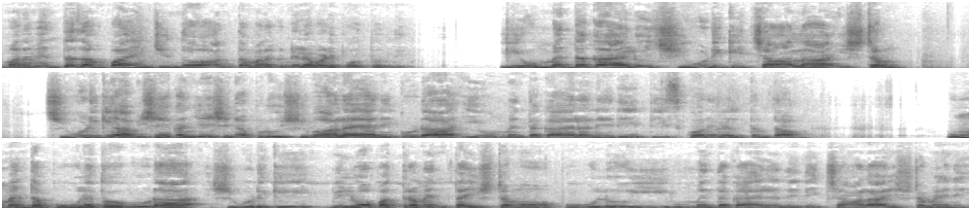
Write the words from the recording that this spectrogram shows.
మనం ఎంత సంపాదించిందో అంత మనకు నిలబడిపోతుంది. ఈ ఉమ్మెంతకాయలు శివుడికి చాలా ఇష్టం. శివుడికి అభిషేకం చేసినప్పుడు శివాలయానికి కూడా ఈ ఉమ్మెంతకాయలు అనేది తీసుకొని వెళ్తుంటాం. ఉమ్మెంత పువ్వులతో కూడా శివుడికి బిల్వపత్రం ఎంత ఇష్టమో పువ్వులు ఈ ఉమ్మెంతకాయలు అనేది చాలా ఇష్టమైనవి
